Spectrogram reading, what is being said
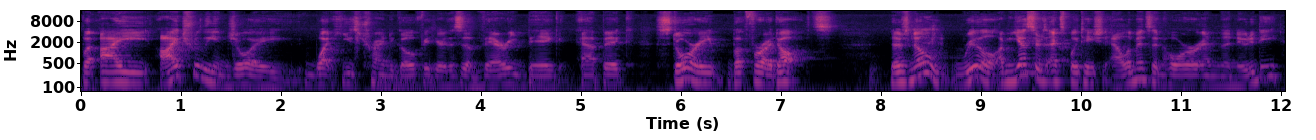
but I I truly enjoy what he's trying to go for here. This is a very big, epic story, but for adults. There's no real. I mean, yes, there's exploitation elements and horror and the nudity,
